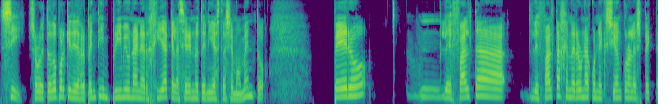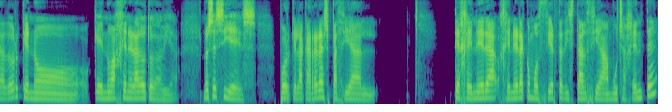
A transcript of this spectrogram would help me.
Sí, sobre todo porque de repente imprime una energía que la serie no tenía hasta ese momento. Pero mm, le falta le falta generar una conexión con el espectador que no, que no ha generado todavía. No sé si es porque la carrera espacial te genera, genera como cierta distancia a mucha gente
